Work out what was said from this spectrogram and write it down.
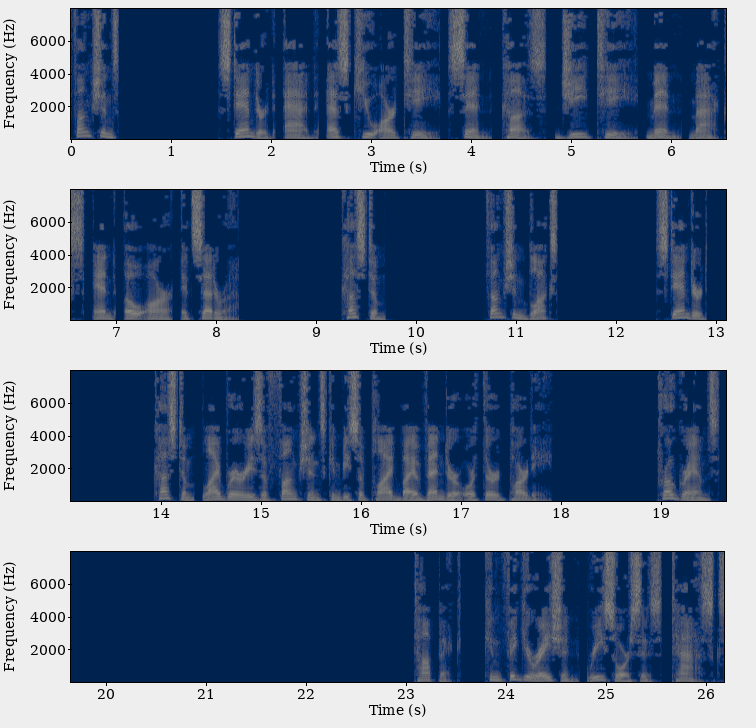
Functions Standard, add, sqrt, sin, cus, gt, min, max, and, or, etc. Custom Function blocks Standard Custom – Libraries of functions can be supplied by a vendor or third party. Programs Configuration, resources, tasks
